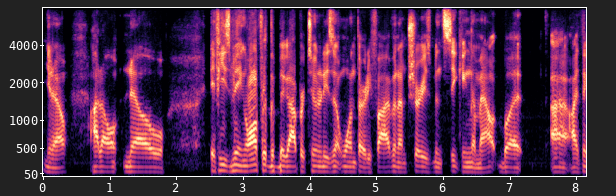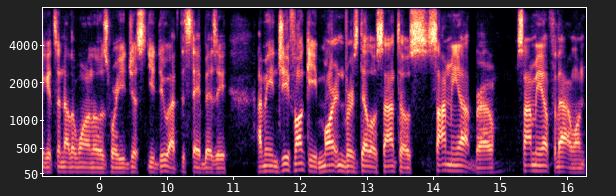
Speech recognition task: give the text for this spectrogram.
You know, I don't know if he's being offered the big opportunities at 135, and I'm sure he's been seeking them out. But I, I think it's another one of those where you just you do have to stay busy. I mean, G Funky Martin versus De Los Santos. Sign me up, bro. Sign me up for that one.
